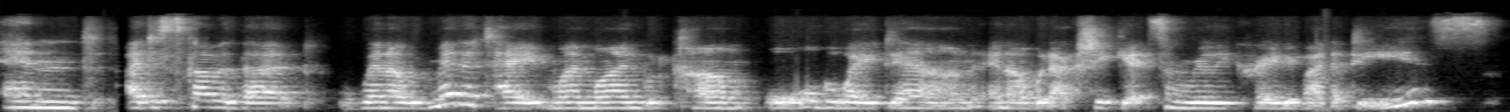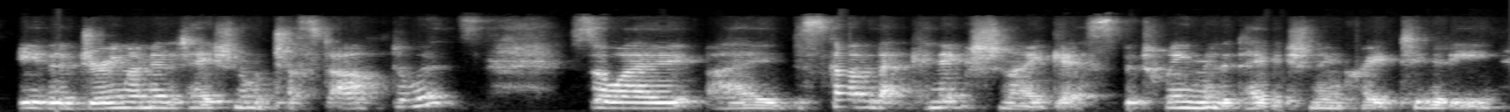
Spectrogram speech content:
And I discovered that when I would meditate, my mind would calm all the way down and I would actually get some really creative ideas either during my meditation or just afterwards. So I, I discovered that connection, I guess, between meditation and creativity.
